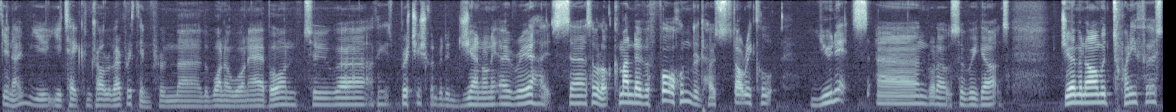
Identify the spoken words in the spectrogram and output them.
You know, you, you take control of everything from uh, the 101 Airborne to, uh, I think it's British, got a bit of gen on it over here. It's, uh, let's have a look, command over 400 historical units, and what else have we got? German Armoured 21st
